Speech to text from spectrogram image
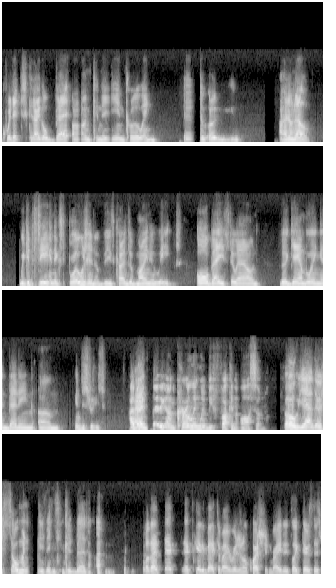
Quidditch? Can I go bet on Canadian curling? Uh, uh, I don't know we could see an explosion of these kinds of minor leagues, all based around the gambling and betting um, industries. I bet And- betting on curling would be fucking awesome. Oh yeah, there's so many things you could bet on. Well, that, that that's getting back to my original question, right? It's like there's this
